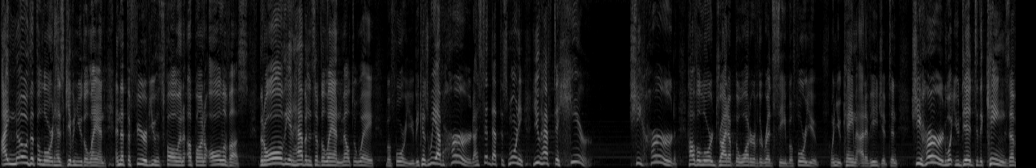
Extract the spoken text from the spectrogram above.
I know that the Lord has given you the land, and that the fear of you has fallen upon all of us, that all the inhabitants of the land melt away before you. Because we have heard, I said that this morning, you have to hear. She heard how the Lord dried up the water of the Red Sea before you when you came out of Egypt. And she heard what you did to the kings of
